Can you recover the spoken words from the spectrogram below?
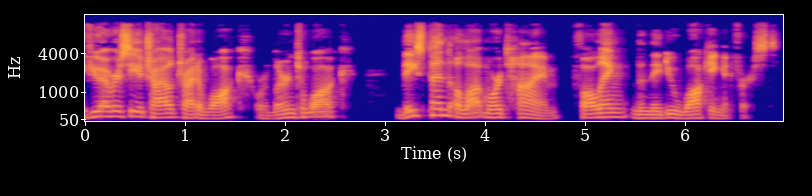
If you ever see a child try to walk or learn to walk, they spend a lot more time falling than they do walking at first.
